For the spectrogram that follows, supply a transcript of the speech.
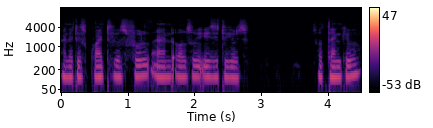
and it is quite useful and also easy to use. So thank you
